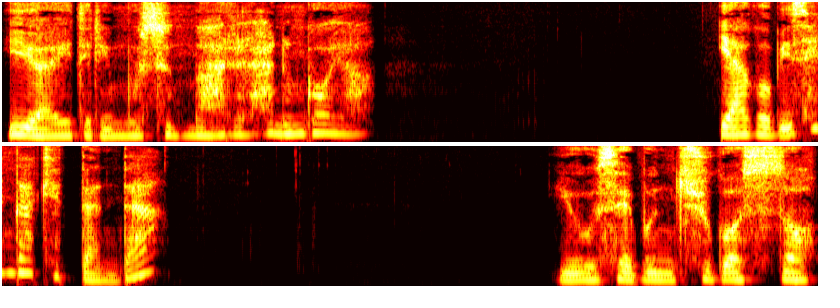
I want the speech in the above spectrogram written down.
이 아이들이 무슨 말을 하는 거야? 야곱이 생각했단다. 요셉은 죽었어.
